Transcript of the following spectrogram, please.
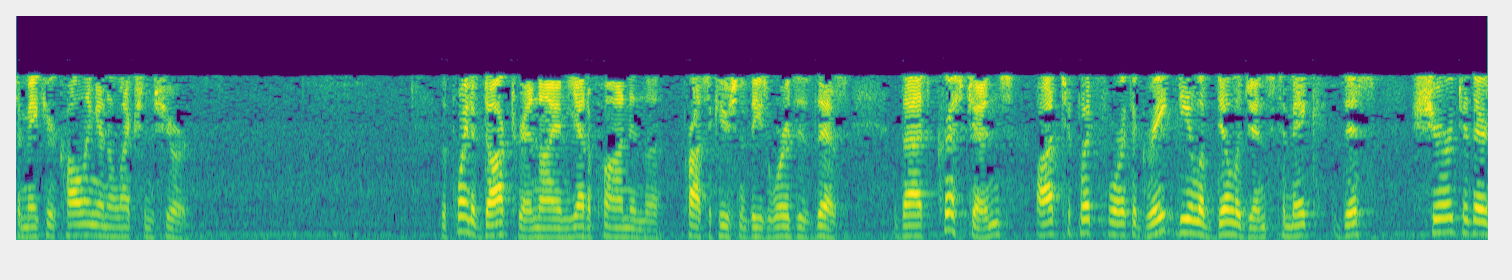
to make your calling and election sure. The point of doctrine I am yet upon in the prosecution of these words is this that Christians ought to put forth a great deal of diligence to make this sure to their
